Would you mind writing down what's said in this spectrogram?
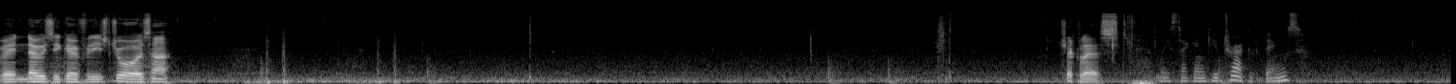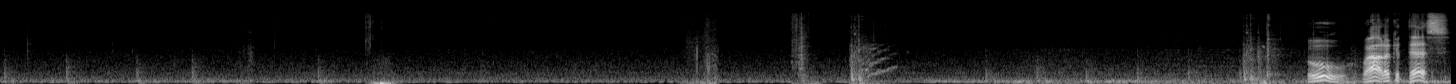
Very nosy go for these drawers, huh? Checklist. At least I can keep track of things. Ooh, wow, look at this.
